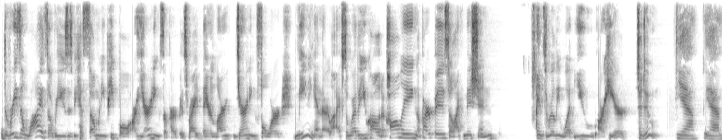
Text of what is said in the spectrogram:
the reason why it's overused is because so many people are yearning for purpose, right? They're learn, yearning for meaning in their life. So whether you call it a calling, a purpose, or life mission, it's really what you are here to do. Yeah, yeah.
